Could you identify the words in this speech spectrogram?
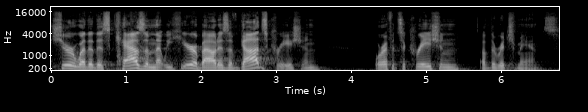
sure whether this chasm that we hear about is of God's creation or if it's a creation of the rich man's.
